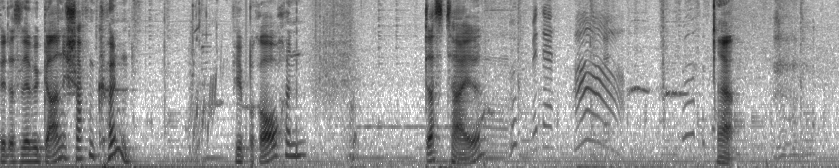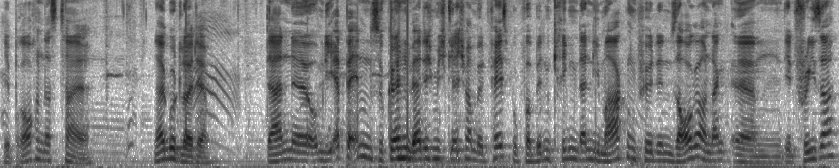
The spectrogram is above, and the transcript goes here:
wir das Level gar nicht schaffen können. Wir brauchen das Teil. Ja. Wir brauchen das Teil. Na gut, Leute. Dann, äh, um die App beenden zu können, werde ich mich gleich mal mit Facebook verbinden, kriegen dann die Marken für den Sauger und dann, ähm, den Freezer.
